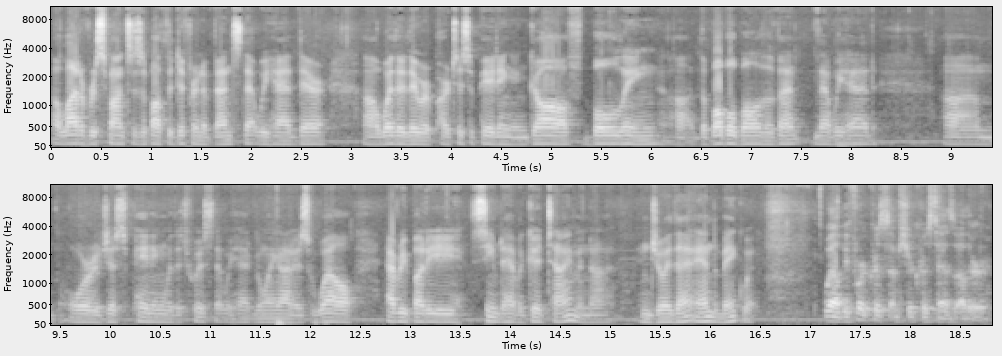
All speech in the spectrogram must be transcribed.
a lot of responses about the different events that we had there, uh, whether they were participating in golf, bowling, uh, the bubble ball event that we had um, or just painting with a twist that we had going on as well. Everybody seemed to have a good time and uh, enjoyed that and the banquet. Well, before Chris, I'm sure Chris has other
